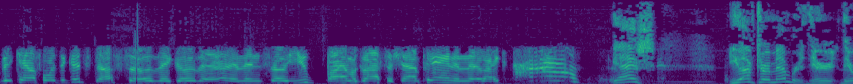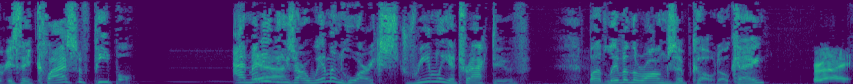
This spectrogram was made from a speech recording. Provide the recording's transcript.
they can't afford the good stuff, so they go there, and then so you buy them a glass of champagne, and they're like, ah! Yes. You have to remember, there there is a class of people, and many of these are women who are extremely attractive, but live in the wrong zip code, okay? Right.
